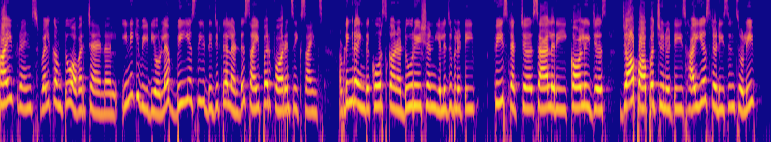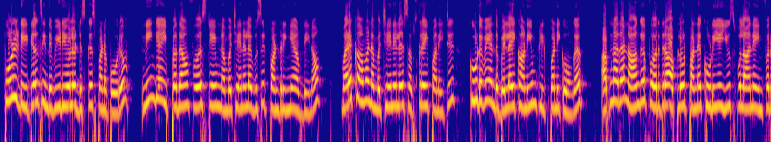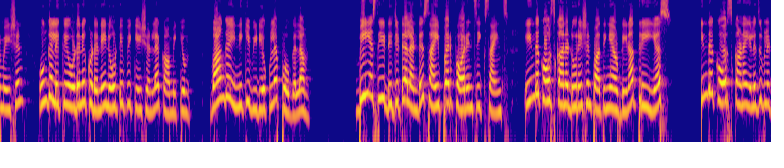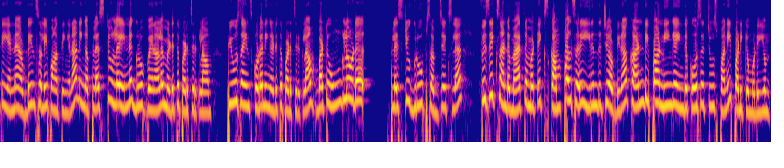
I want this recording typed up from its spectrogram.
hi friends welcome to our channel இன்னைக்கு வீடியோவில் BSc digital and cyber forensic science அப்படிங்கிற இந்த கோர்ஸ்க்கான duration eligibility fees structure salary colleges job opportunities higher ஸ்டடீஸ்ன்னு சொல்லி full details இந்த வீடியோவில் discuss பண்ண போகிறோம் நீங்கள் இப்போ தான் ஃபர்ஸ்ட் டைம் நம்ம சேனலை விசிட் பண்ணுறீங்க அப்படின்னா மறக்காமல் நம்ம சேனலை சப்ஸ்கிரைப் பண்ணிவிட்டு கூடவே அந்த பெல் ஐக்கானையும் கிளிக் பண்ணிக்கோங்க அப்படின்னா தான் நாங்கள் ஃபர்தராக அப்லோட் பண்ணக்கூடிய யூஸ்ஃபுல்லான இன்ஃபர்மேஷன் உங்களுக்கு உடனுக்குடனே நோட்டிஃபிகேஷனில் காமிக்கும் வாங்க இன்னைக்கு வீடியோக்குள்ளே போகலாம் BSc digital and cyber forensic science இந்த கோர்ஸ்க்கான டூரேஷன் பார்த்தீங்க அப்படின்னா த்ரீ இயர்ஸ் இந்த கோர்ஸ்க்கான எலிஜிபிலிட்டி என்ன அப்படின்னு சொல்லி பார்த்தீங்கன்னா நீங்கள் ப்ளஸ் டூவில் என்ன குரூப் வேணாலும் எடுத்து படிச்சிருக்கலாம் பியூ சயின்ஸ் கூட நீங்கள் எடுத்து படிச்சிருக்கலாம் பட் உங்களோட ப்ளஸ் டூ குரூப் சப்ஜெக்ட்ஸில் ஃபிசிக்ஸ் அண்ட் மேத்தமெட்டிக்ஸ் கம்பல்சரி இருந்துச்சு அப்படின்னா கண்டிப்பாக நீங்கள் இந்த கோர்ஸை சூஸ் பண்ணி படிக்க முடியும்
